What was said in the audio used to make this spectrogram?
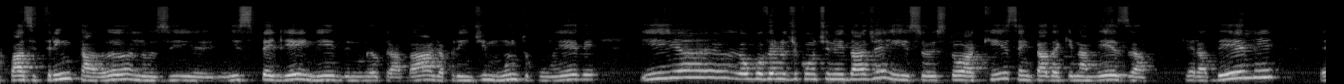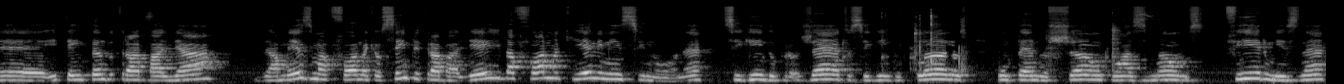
há quase 30 anos e me espelhei nele no meu trabalho, aprendi muito com ele. E uh, o governo de continuidade é isso. Eu estou aqui, sentada aqui na mesa que era dele, é, e tentando trabalhar da mesma forma que eu sempre trabalhei e da forma que ele me ensinou, né? Seguindo o projeto, seguindo planos, com o pé no chão, com as mãos firmes, né,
